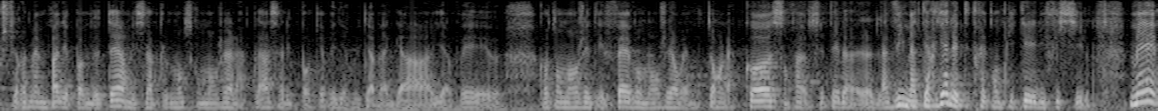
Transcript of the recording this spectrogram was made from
je dirais même pas des pommes de terre, mais simplement ce qu'on mangeait à la place. À l'époque, il y avait des rutabagas, il y avait, euh, quand on mangeait des fèves, on mangeait en même temps la cosse. Enfin, c'était la, vie matérielle était très compliquée et difficile. Mais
